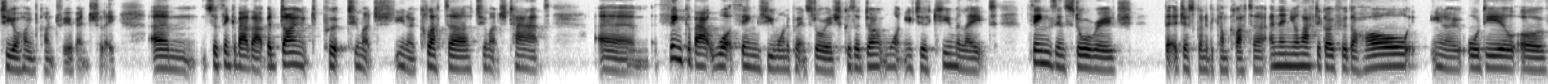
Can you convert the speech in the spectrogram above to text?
to your home country eventually. Um, so think about that, but don't put too much, you know, clutter, too much tat. Um, think about what things you want to put in storage because I don't want you to accumulate things in storage that are just going to become clutter, and then you'll have to go through the whole, you know, ordeal of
